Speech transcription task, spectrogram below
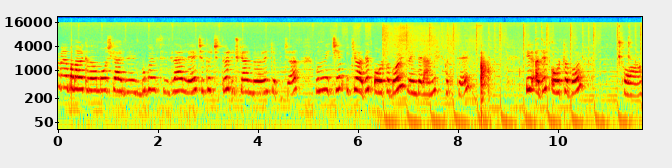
merhabalar kanalıma hoş geldiniz. Bugün sizlerle çıtır çıtır üçgen börek yapacağız. Bunun için 2 adet orta boy rendelenmiş patates, 1 adet orta boy soğan,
